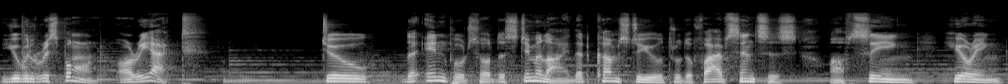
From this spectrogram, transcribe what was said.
you will respond or react to the inputs or the stimuli that comes to you through the five senses of seeing, hearing,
